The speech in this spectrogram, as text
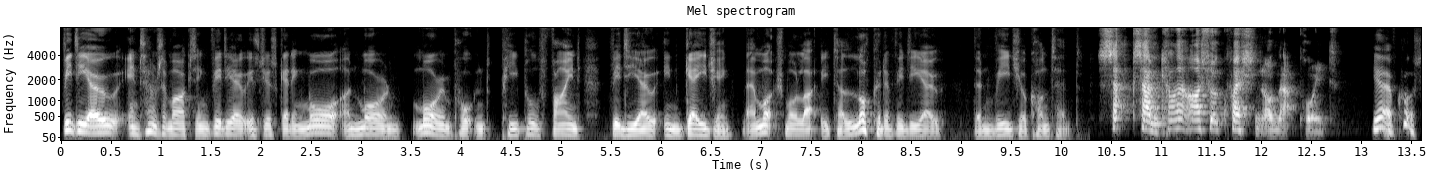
video, in terms of marketing, video is just getting more and more and more important. People find video engaging. They're much more likely to look at a video than read your content. Sam, can I ask you a question on that point? Yeah, of course.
